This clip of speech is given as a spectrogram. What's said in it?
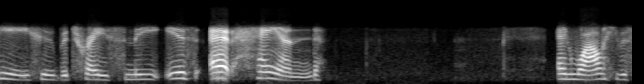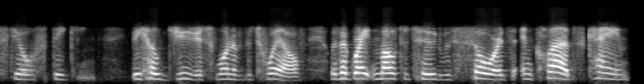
he who betrays me is at hand. And while he was still speaking, Behold, Judas, one of the twelve, with a great multitude with swords and clubs, came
